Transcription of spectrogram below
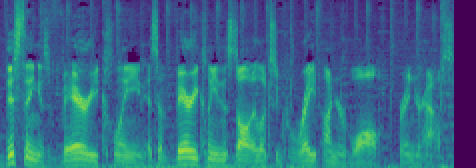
This thing is very clean. It's a very clean install. It looks great on your wall or in your house.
